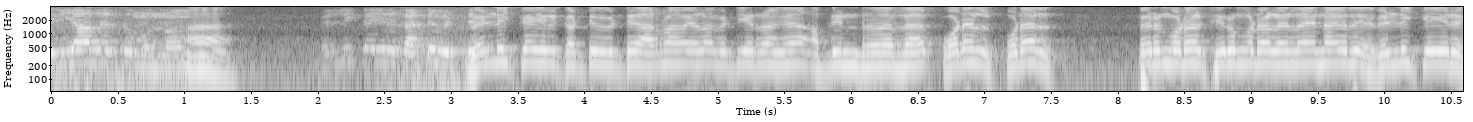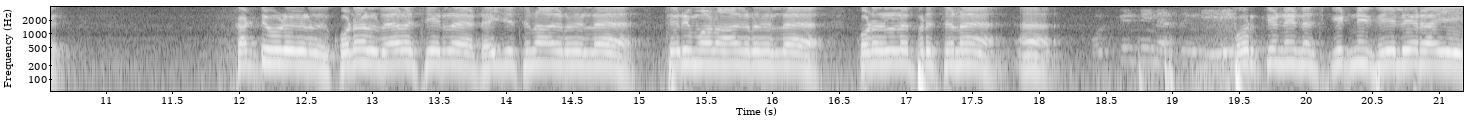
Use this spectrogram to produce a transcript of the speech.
தெரியாதற்கு முன்னும் வெள்ளிக்கயிறு கட்டுவிட்டு அருணாவையெல்லாம் வெட்டிடுறாங்க அப்படின்றதில்ல குடல் குடல் பெருங்குடல் சிறுங்குடல் எல்லாம் என்ன ஆகுது? வெள்ளிக்கயிறு கட்டு விடுகிறது. குடல் வேலை செய்யல டைஜஷன் ஆகிறது இல்லை செரிமானம் ஆகிறது இல்லை குடலில் பிரச்சனை பொற்கிண்ணி கிட்னி ஃபெயிலியர் ஆகி.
